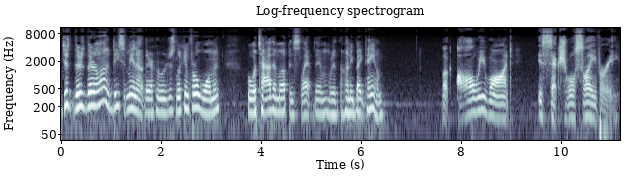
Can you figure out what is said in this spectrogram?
Just there's there are a lot of decent men out there who are just looking for a woman who will tie them up and slap them with honey baked ham. Look, all we want is sexual slavery.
